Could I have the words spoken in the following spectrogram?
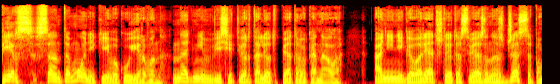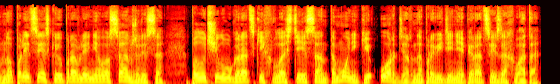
«Пирс Санта-Моники эвакуирован. Над ним висит вертолет пятого канала. Они не говорят, что это связано с Джессопом, но полицейское управление Лос-Анджелеса получило у городских властей Санта-Моники ордер на проведение операции захвата.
